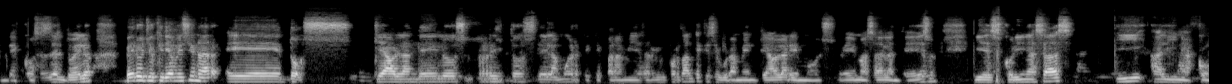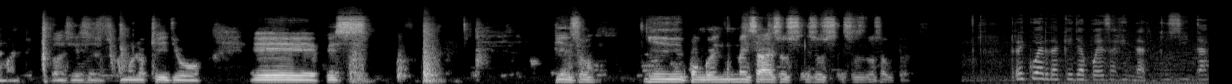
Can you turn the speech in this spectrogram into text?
de, cosas del duelo, pero yo quería mencionar eh, dos que hablan de los ritos de la muerte, que para mí es algo importante, que seguramente hablaremos eh, más adelante de eso, y es Corina Sass y Alina Coman. Entonces, eso es como lo que yo, eh, pues, pienso y pongo en mensaje esos, esos, esos dos autores. Recuerda que ya puedes agendar tu cita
